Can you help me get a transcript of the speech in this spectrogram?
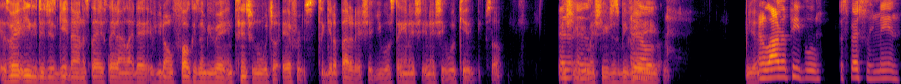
It's very easy to just get down and stay, stay down like that. If you don't focus and be very intentional with your efforts to get up out of that shit, you will stay in that shit and that shit will kill you. So make And sure you it's- make sure you just be you very know, yeah. And a lot of people, especially men,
